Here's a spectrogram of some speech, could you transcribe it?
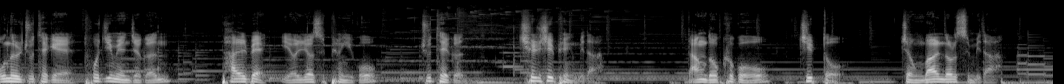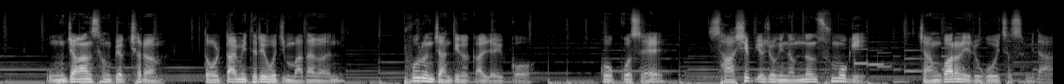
오늘 주택의 토지 면적은 816평이고 주택은 70평입니다. 땅도 크고 집도 정말 넓습니다. 웅장한 성벽처럼 돌담이 들여오진 마당은 푸른 잔디가 깔려 있고 곳곳에 40여 종이 넘는 수목이 장관을 이루고 있었습니다.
